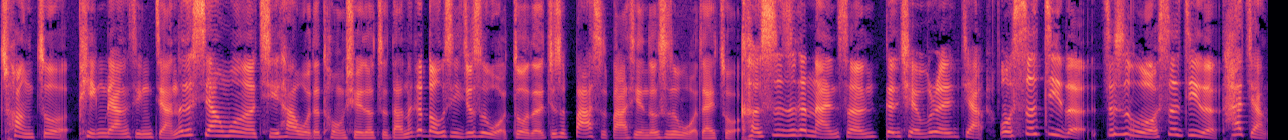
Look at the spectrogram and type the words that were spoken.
创作。凭良心讲，那个项目呢，其他我的同学都知道，那个东西就是我做的，就是八十八线都是我在做。可是这个男生跟全部人。讲我设计的，这是我设计的。他讲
